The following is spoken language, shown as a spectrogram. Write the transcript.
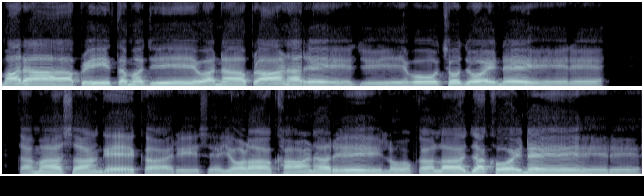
મારા પ્રીતમ જીવન પ્રાણ રે, જીવો છો જોઈને રે. તમા સંગે કરે છે ઓળખાણ રે, લોક લજ ખોઈને રે.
